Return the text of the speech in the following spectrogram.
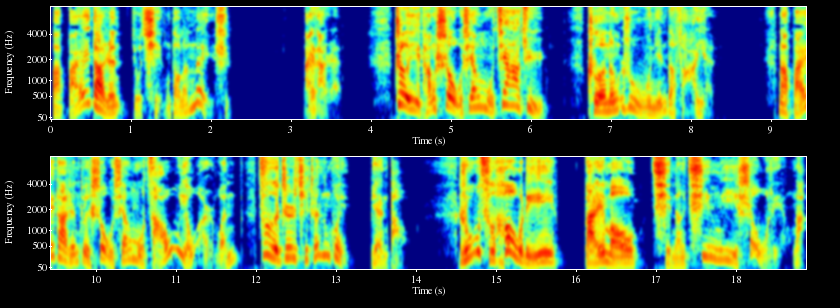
把白大人就请到了内室。白大人，这一堂寿香木家具可能入您的法眼。那白大人对寿香木早有耳闻，自知其珍贵，便道：“如此厚礼，白某岂能轻易受领啊？”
